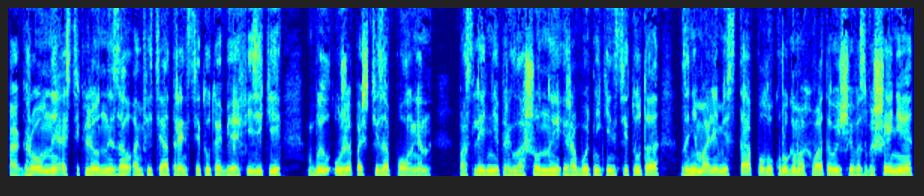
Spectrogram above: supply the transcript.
Огромный остекленный зал амфитеатра Института биофизики был уже почти заполнен. Последние приглашенные и работники института занимали места, полукругом охватывающие возвышение,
